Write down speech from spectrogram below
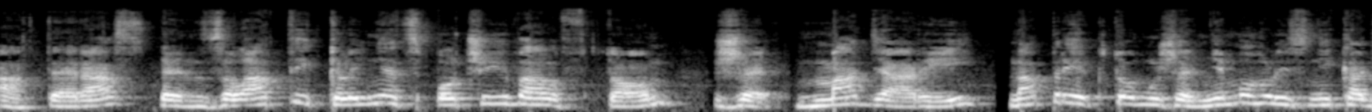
A teraz ten zlatý klinec spočíval v tom, že Maďari napriek tomu, že nemohli vznikať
